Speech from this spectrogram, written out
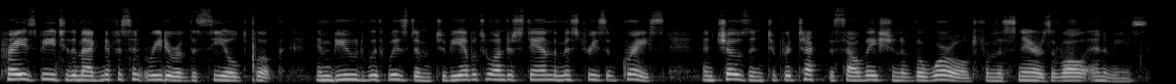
Praise be to the magnificent reader of the sealed book, imbued with wisdom to be able to understand the mysteries of grace, and chosen to protect the salvation of the world from the snares of all enemies.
